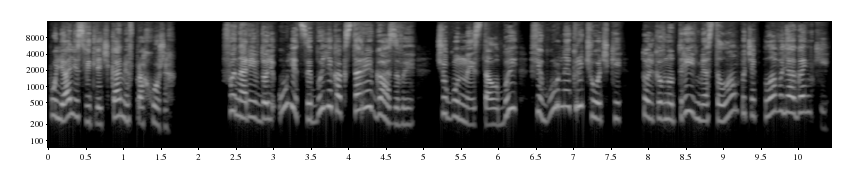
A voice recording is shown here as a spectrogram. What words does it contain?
пуляли светлячками в прохожих. Фонари вдоль улицы были как старые газовые, чугунные столбы, фигурные крючочки, только внутри вместо лампочек плавали огоньки.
